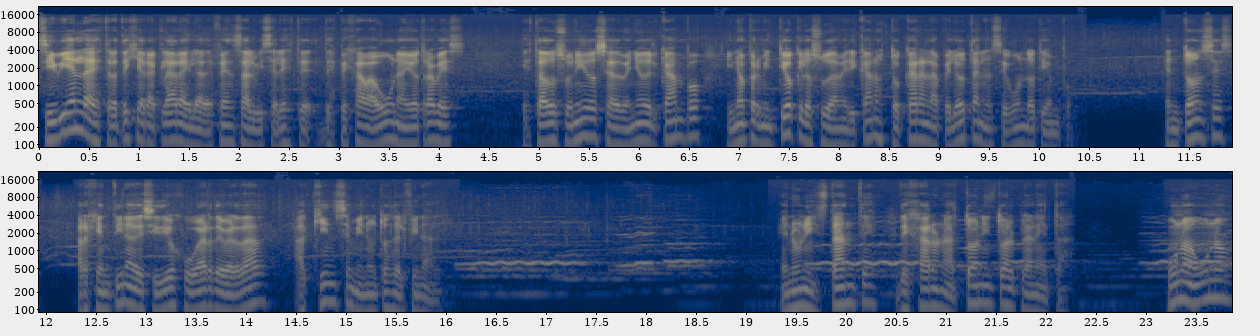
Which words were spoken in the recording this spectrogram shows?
Si bien la estrategia era clara y la defensa albiceleste despejaba una y otra vez, Estados Unidos se adueñó del campo y no permitió que los sudamericanos tocaran la pelota en el segundo tiempo. Entonces, Argentina decidió jugar de verdad a 15 minutos del final. En un instante dejaron atónito al planeta. Uno a uno,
